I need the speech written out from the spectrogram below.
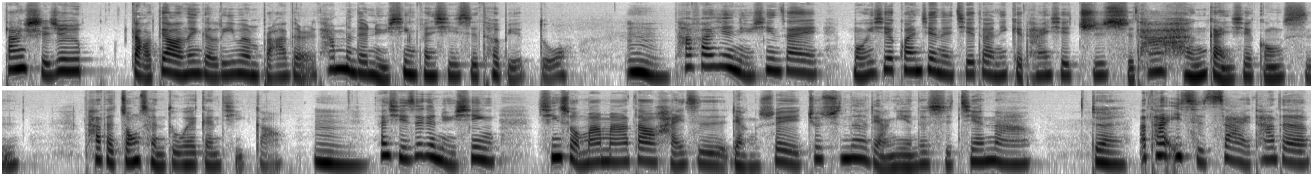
当时就是搞掉那个 Lehman Brothers，他们的女性分析师特别多。嗯，他发现女性在某一些关键的阶段，你给她一些支持，她很感谢公司，她的忠诚度会更提高。嗯，但其实这个女性新手妈妈到孩子两岁，就是那两年的时间呐、啊。对，啊，他一直在，他的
